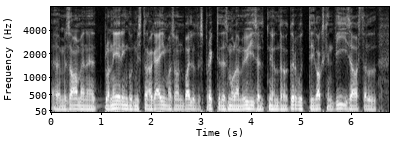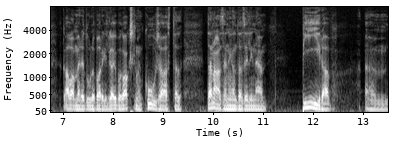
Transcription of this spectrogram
me saame need planeeringud, mis täna käimas on, paljudes projektides me oleme ühiselt nii-öelda kõrvuti kakskümmend viis aastal avamere tuulepargil ka juba kakskümmend kuus aastal, täna see nii-öelda selline piirav ähm,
